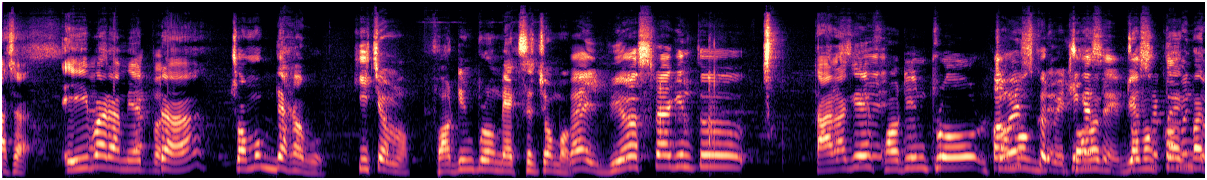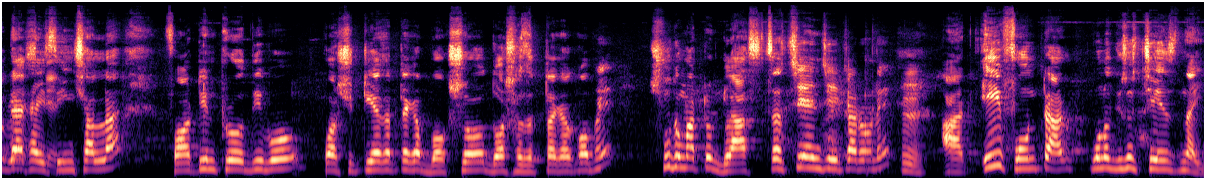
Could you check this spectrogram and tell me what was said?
আচ্ছা এইবার আমি একটা চমক দেখাবো। কি চমক? ফোরটিন প্রো ম্যাক্সের চমক। ভাই ভিউয়ার্সরা কিন্তু তার আগে ফোরটিন প্রো? চমক তো একবার দেখাইছি ইনশাল্লাহ। ফোরটিন প্রো দিব পঁয়ষট্টি হাজার টাকা বক্স দশ হাজার টাকা কমে। শুধুমাত্র গ্লাসটা চেঞ্জ এই কারণে। আর এই ফোনটার কোনো কিছু চেঞ্জ নাই।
